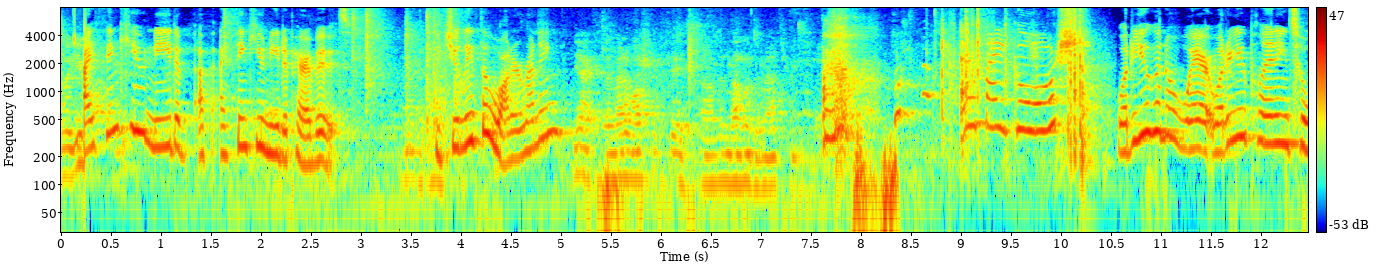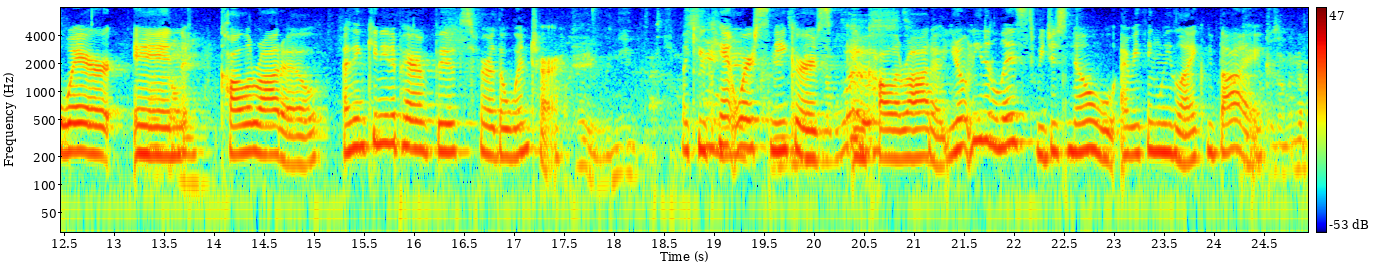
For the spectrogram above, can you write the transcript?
well you. I think you need a, a I think you need a pair of boots. Did you leave the water running? Yeah, because I might have washed my face. I was in with the bathroom. Oh my gosh. What are you gonna wear? What are you planning to wear in. Colorado? I think you need a pair of boots for the winter. Okay, we need. that's what I'm Like you can't wear I need to make sneakers in. Colorado. You don't need a list. We just know everything we like, we buy. Because I'm gonna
